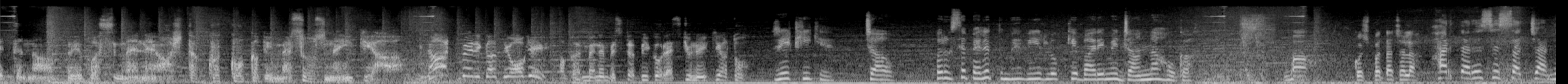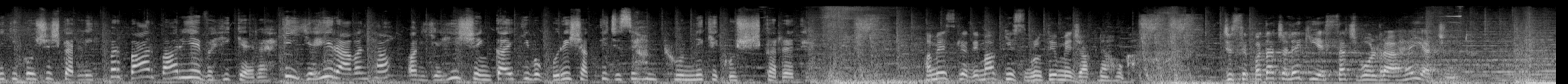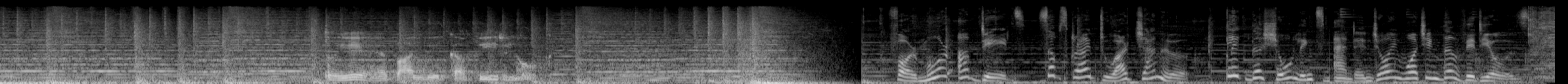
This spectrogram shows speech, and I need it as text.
इतना बेबस मैंने आज तक खुद को कभी महसूस नहीं किया। आज मेरी गलती होगी। अगर मैंने मिस्टर बी को रेस्क्यू नहीं किया तो? रे ठीक है जाओ। पर उससे पहले तुम्हें वीर लोग के बारे में जानना होगा। माँ कुछ पता चला? हर तरह से सच जानने की कोशिश कर ली पर बार बार ये वही कह रहा है कि यही रावण था और यही शिंकाई की वो बुरी शक्ति जिसे हम ढूँढने की कोशिश कर रहे थे। हमें इसके दिमाग की स्मृतियों में जागना होगा। जिससे पता चले कि ये सच बोल रहा है या झूठ। तो ये है बालवीर का वीर लोक। For more update subscribe to our channel click the show links and enjoy watching the videos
